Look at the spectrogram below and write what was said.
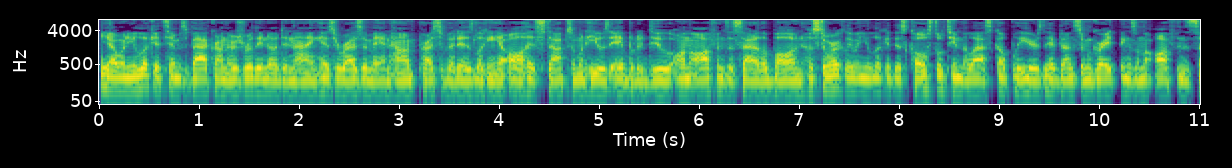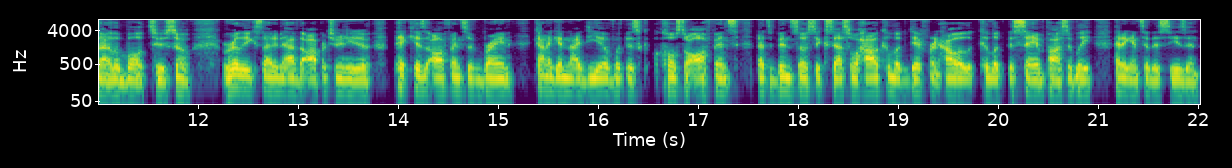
Yeah, when you look at Tim's background, there's really no denying his resume and how impressive it is looking at all his stops and what he was able to do on the offensive side of the ball. And historically, when you look at this Coastal team the last couple of years, they've done some great things on the offensive side of the ball too. So really excited to have the opportunity to pick his offensive brain, kind of get an idea of what this Coastal offense that's been so successful, how it could look different, how it could look the same possibly heading into this season.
